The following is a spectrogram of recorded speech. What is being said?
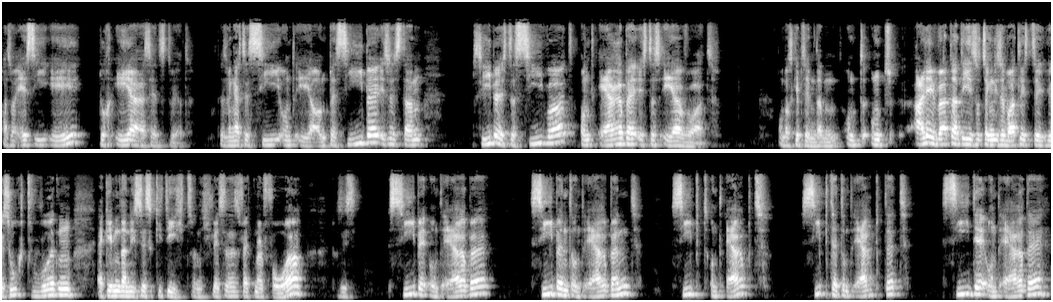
also S-I-E, durch er ersetzt wird. Deswegen heißt es sie und er. Und bei siebe ist es dann, siebe ist das sie-Wort und erbe ist das er-Wort. Und das gibt es eben dann. Und, und alle Wörter, die sozusagen in dieser Wortliste gesucht wurden, ergeben dann dieses Gedicht. Und ich lese das vielleicht mal vor. Das ist Siebe und Erbe, siebend und erbend, siebt und erbt, siebtet und erbtet, siede und erde,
